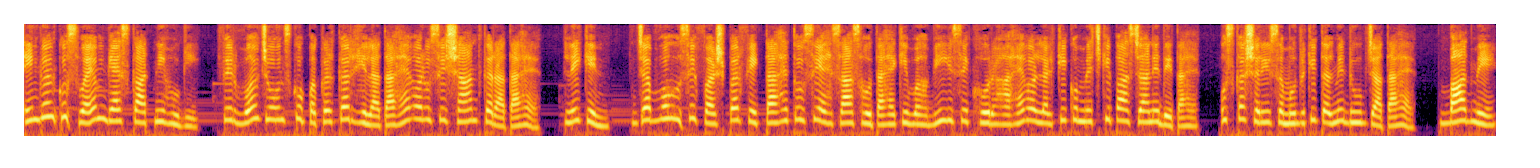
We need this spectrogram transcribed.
एंगल को स्वयं गैस काटनी होगी। फिर वह जोन्स को पकड़कर हिलाता है और उसे शांत कराता है। लेकिन, जब वह उसे फर्श पर फेंकता है तो उसे एहसास होता है कि वह भी इसे खो रहा है और लड़के को मिच के पास जाने देता है। उसका शरीर समुद्र के तल में डूब जाता है। बाद में,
